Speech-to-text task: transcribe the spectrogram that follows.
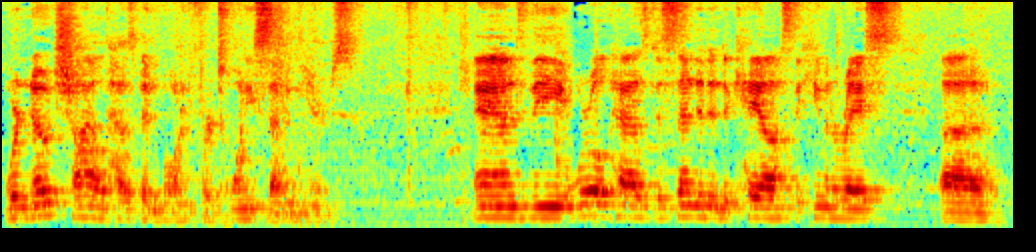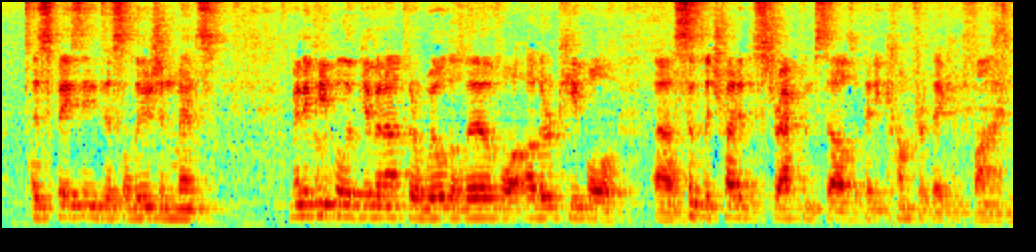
where no child has been born for 27 years. And the world has descended into chaos. The human race uh, is facing disillusionment. Many people have given up their will to live, while other people uh, simply try to distract themselves with any comfort they can find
